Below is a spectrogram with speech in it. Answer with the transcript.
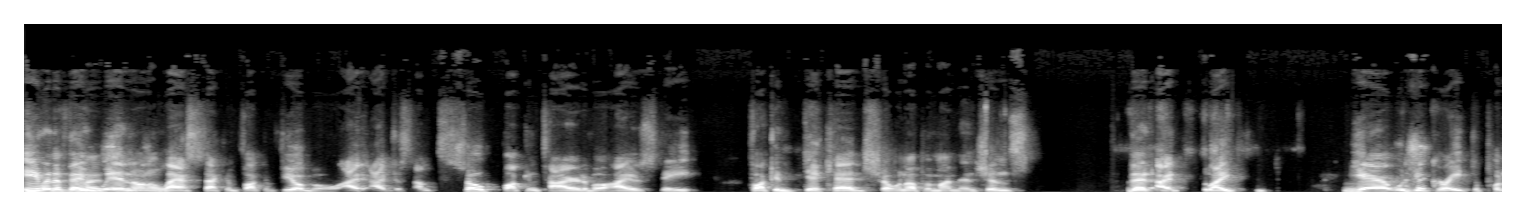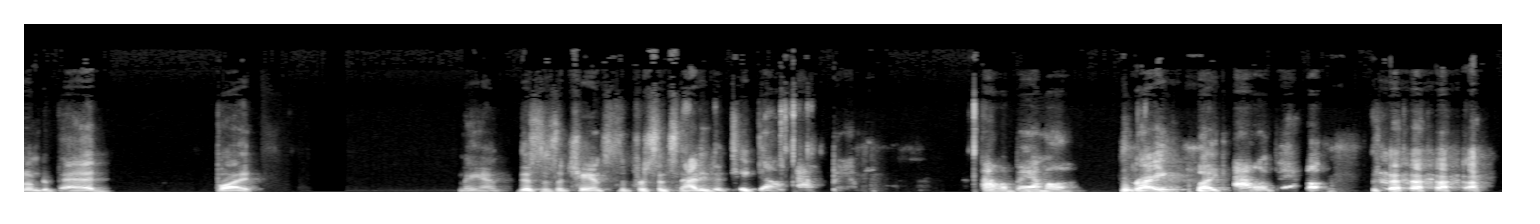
even if they Ohio win State on a last second fucking field goal. I I just I'm so fucking tired of Ohio State fucking dickheads showing up in my mentions that I like. Yeah, it would be great to put them to bed, but man, this is a chance for Cincinnati to take down Alabama. Alabama, mm-hmm. right? Like Alabama.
